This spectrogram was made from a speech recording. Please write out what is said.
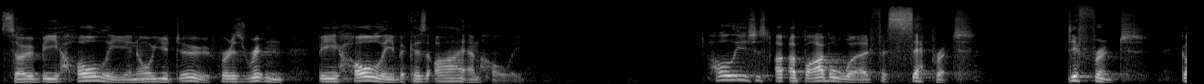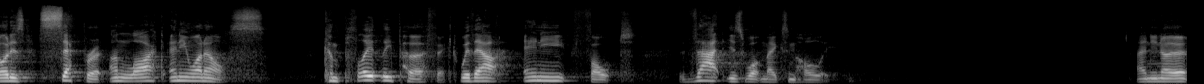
so be holy in all you do, for it is written, be holy because I am holy. Holy is just a Bible word for separate, different. God is separate, unlike anyone else, completely perfect, without any fault. That is what makes him holy. And you know,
